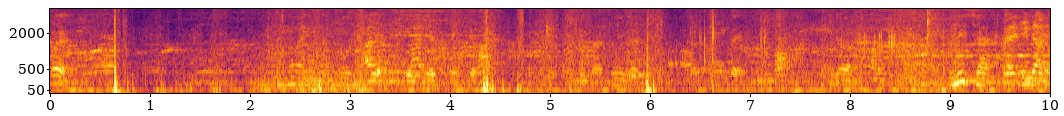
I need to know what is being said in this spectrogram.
Where? You need to stay in there.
